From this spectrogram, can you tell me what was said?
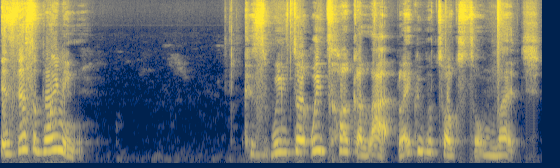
It's disappointing because we talk, we talk a lot. Black people talk so much.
